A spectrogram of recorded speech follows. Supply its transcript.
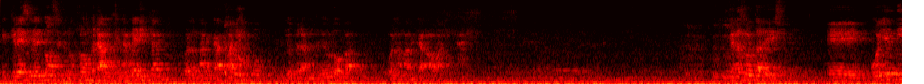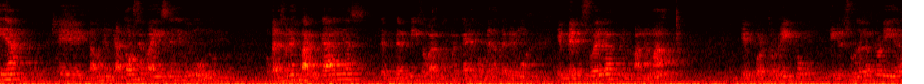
¿Qué quiere decir entonces que nosotros operamos en América con la marca Banesco y operamos en Europa con la marca Avanca. ¿Qué resulta de eso? Eh, hoy en día eh, estamos en 14 países en el mundo. Operaciones bancarias de primer piso, bancarias completas tenemos en Venezuela, en Panamá, en Puerto Rico, en el sur de la Florida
